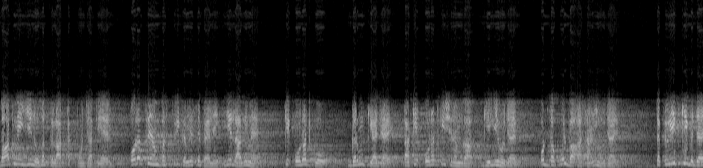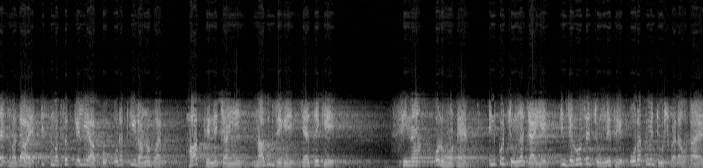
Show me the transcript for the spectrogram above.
बाद में ये नौबत तलाक तक पहुँच जाती है। औरत से हम बस्तरी करने से पहले ये लाजिम है कि औरत को गर्म किया जाए ताकि औरत की शर्मगाह गीली हो जाए और दखुल बसानी हो जाए। तकलीफ़ की बजाय मज़ा आए। इस मकसद के लिए आपको औरत की रानों पर हाथ फेरने चाहिए। नाजुक जगह जैसे कि सीना और होठ है। इनको चूमना चाहिए। इन जगहों से चूमने से औरत में जोश पैदा होता है।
